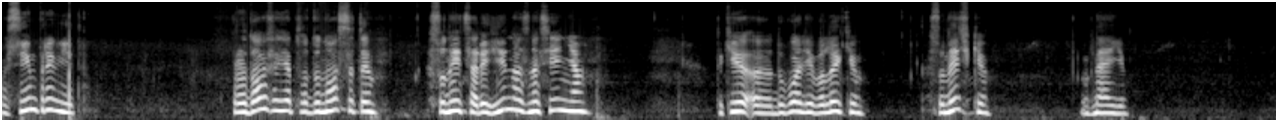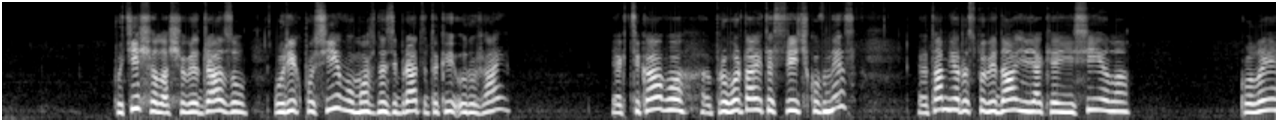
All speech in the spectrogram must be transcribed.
Усім привіт! Продовжує плодоносити суниця Регіна з насіння. Такі е, доволі великі сунички в неї. Потішила, що відразу у рік посіву можна зібрати такий урожай. Як цікаво, прогортайте стрічку вниз. Е, Там я розповідаю, як я її сіяла, коли,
